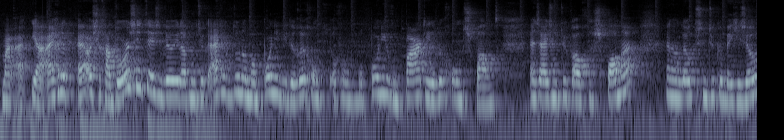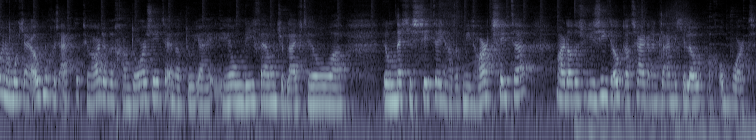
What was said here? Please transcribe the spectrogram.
Maar eh, ja, eigenlijk hè, als je gaat doorzitten is, wil je dat natuurlijk eigenlijk doen op een pony die de rug of een pony of een paard die de rug ontspant. En zij is natuurlijk al gespannen en dan loopt ze natuurlijk een beetje zo en dan moet jij ook nog eens eigenlijk op die harde rug gaan doorzitten en dat doe jij heel lief hè, want je blijft heel, eh, heel netjes zitten. Je gaat ook niet hard zitten, maar dat is, je ziet ook dat zij er een klein beetje loperig op wordt.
